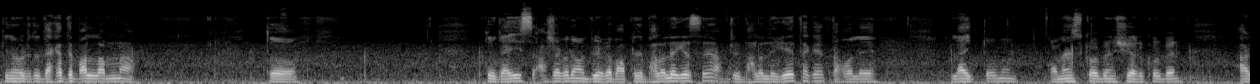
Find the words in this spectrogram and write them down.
কিন্তু ওটা তো দেখাতে পারলাম না। তো তো গাইস আশা করি আমার ভিডিওটা আপনাদের ভালো লেগেছে। আর যদি ভালো লেগে থাকে, তাহলে লাইক করবেন কমেন্টস করবেন শেয়ার করবেন। আর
